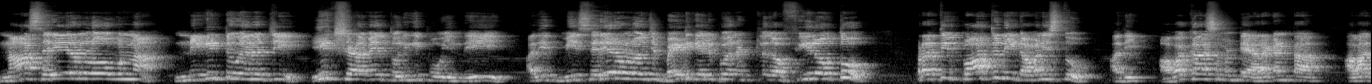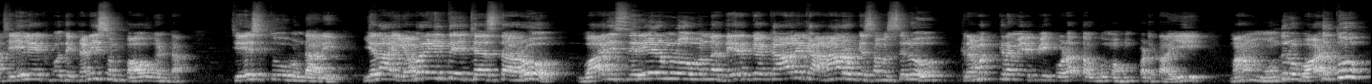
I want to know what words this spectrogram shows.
నా శరీరంలో ఉన్న నెగిటివ్ ఎనర్జీ ఈ క్షణమే తొలగిపోయింది. అది మీ శరీరంలోంచి బయటికి వెళ్ళిపోయినట్లుగా ఫీల్ అవుతూ ప్రతి పార్ట్ని గమనిస్తూ అది అవకాశం అంటే అరగంట అలా చేయలేకపోతే కనీసం పావు గంట చేస్తూ ఉండాలి. ఇలా ఎవరైతే చేస్తారో వారి శరీరంలో ఉన్న దీర్ఘకాలిక అనారోగ్య సమస్యలు క్రమక్రమేపీ కూడా తగ్గుమొహం పడతాయి. మనం మందులు వాడుతూ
